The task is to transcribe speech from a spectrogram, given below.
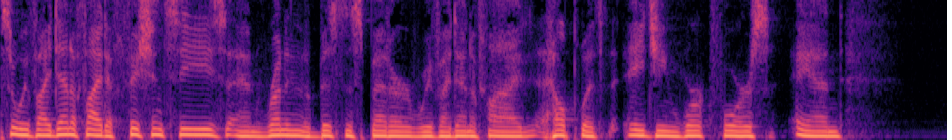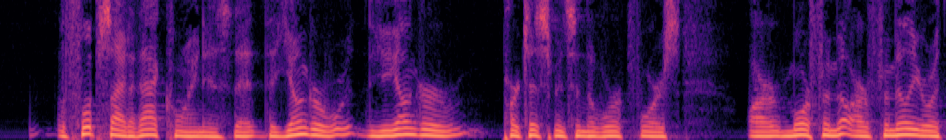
so we've identified efficiencies and running the business better. We've identified help with aging workforce, and the flip side of that coin is that the younger the younger participants in the workforce are more fami- are familiar with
